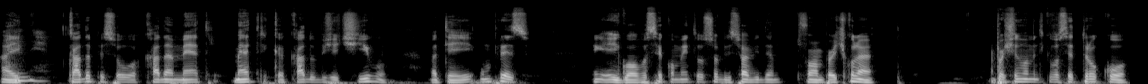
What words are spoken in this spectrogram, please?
Aí É. cada pessoa, cada métrica, cada objetivo vai ter um preço. É igual você comentou sobre sua vida de forma particular. A partir do momento que você trocou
